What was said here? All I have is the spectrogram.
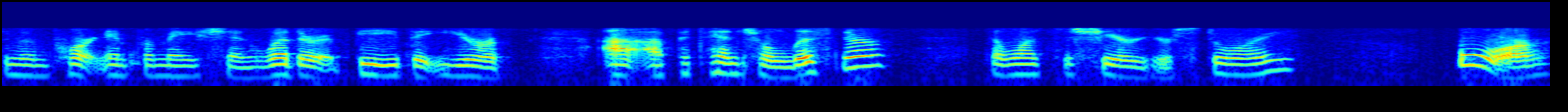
some important information, whether it be that you're a, a potential listener that wants to share your story, or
